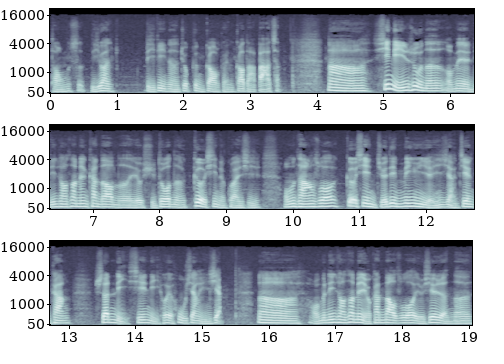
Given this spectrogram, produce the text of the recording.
同时罹患比例呢就更高，可能高达八成。那心理因素呢，我们也临床上面看到呢有许多呢个性的关系。我们常常说，个性决定命运，也影响健康，生理、心理会互相影响。那我们临床上面有看到说，有些人呢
